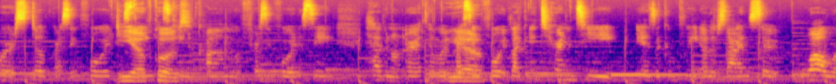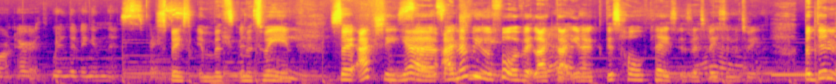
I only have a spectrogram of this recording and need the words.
we're still pressing forward to Yeah, seeing of course. his kingdom come. We're pressing forward to seeing heaven on earth, and we're Yeah. pressing forward like eternity is a complete other side. So while we're on earth, we're living in this space. Space in, bet- in between. So actually, So yeah, it's I never even thought of it like that. You know, this whole place is a space in between. But then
